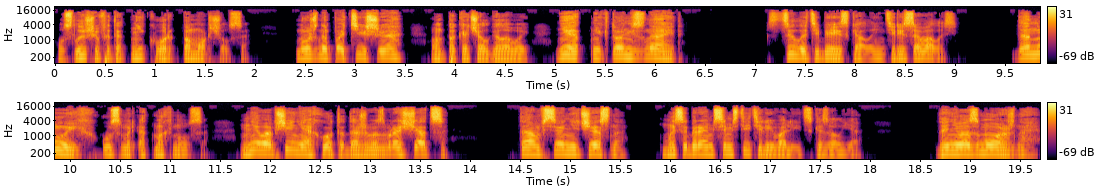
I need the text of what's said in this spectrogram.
Услышав этот ник, орк поморщился. «Можно потише, а?» — он покачал головой. «Нет, никто не знает». «Сцилла тебя искала, интересовалась». «Да ну их!» — Усмарь отмахнулся. «Мне вообще неохота даже возвращаться. Там все нечестно. Мы собираемся мстителей валить», — сказал я. «Да невозможно!»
